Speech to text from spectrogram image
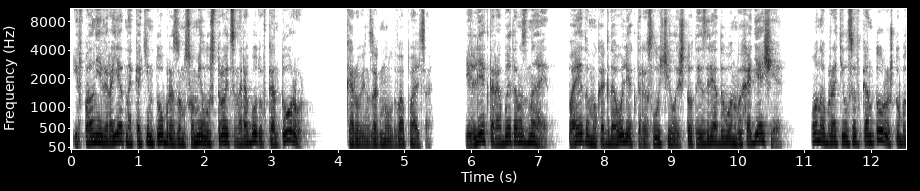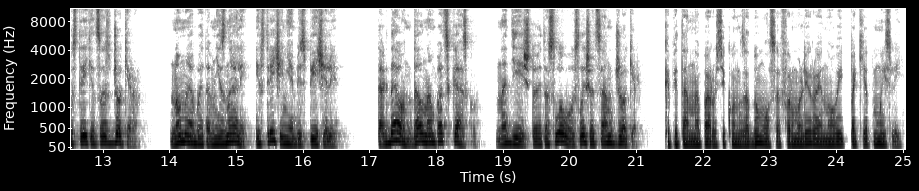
и вполне вероятно каким-то образом сумел устроиться на работу в контору?» Коровин загнул два пальца. «И лектор об этом знает. Поэтому, когда у лектора случилось что-то из ряда вон выходящее, он обратился в контору, чтобы встретиться с Джокером. Но мы об этом не знали и встречи не обеспечили. Тогда он дал нам подсказку, надеясь, что это слово услышит сам Джокер. Капитан на пару секунд задумался, формулируя новый пакет мыслей.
